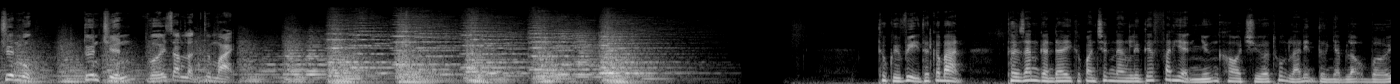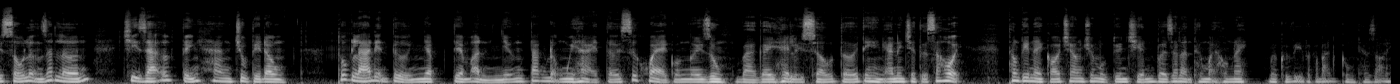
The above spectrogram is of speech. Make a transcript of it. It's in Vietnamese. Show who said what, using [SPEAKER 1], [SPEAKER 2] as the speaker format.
[SPEAKER 1] chuyên mục Tuyên chiến với gian lận thương mại.
[SPEAKER 2] Thưa quý vị, thưa các bạn, thời gian gần đây, cơ quan chức năng liên tiếp phát hiện những kho chứa thuốc lá điện tử nhập lậu với số lượng rất lớn, trị giá ước tính hàng chục tỷ đồng. Thuốc lá điện tử nhập tiềm ẩn những tác động nguy hại tới sức khỏe của người dùng và gây hệ lụy xấu tới tình hình an ninh trật tự xã hội. Thông tin này có trong chuyên mục tuyên chiến với gian lận thương mại hôm nay. Mời quý vị và các bạn cùng theo dõi.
